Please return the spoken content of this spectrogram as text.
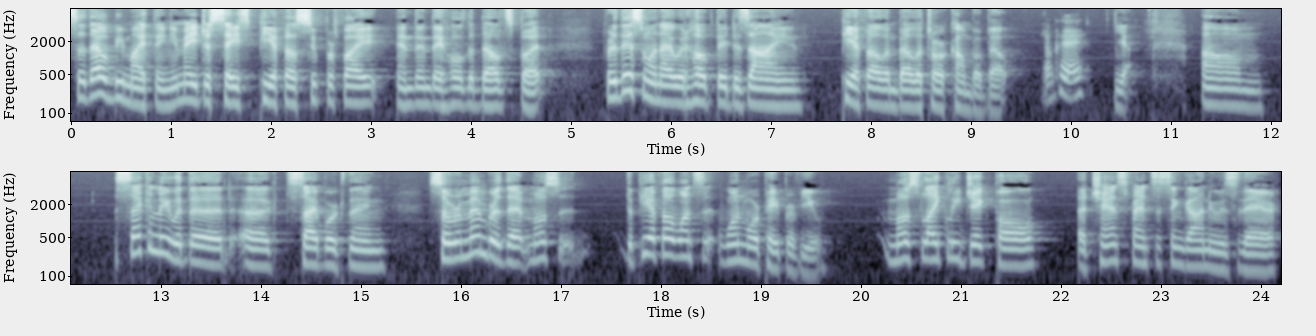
so that would be my thing. It may just say PFL Super Fight and then they hold the belts, but for this one, I would hope they design PFL and Bellator combo belt. Okay. Yeah. Um, secondly, with the uh, cyborg thing, so remember that most the PFL wants one more pay per view. Most likely, Jake Paul, a chance Francis Ngannou is there.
